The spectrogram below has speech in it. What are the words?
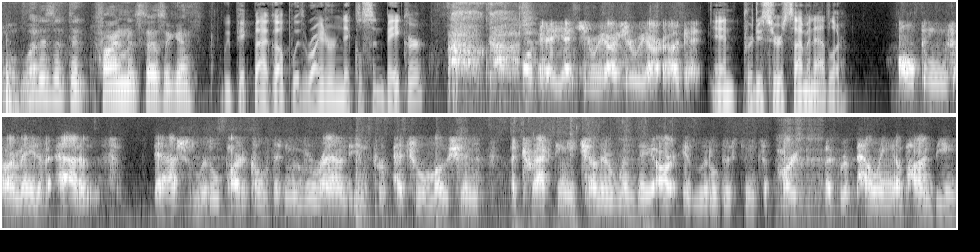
what is it that Feynman says again? We pick back up with writer Nicholson Baker Oh, God. Okay, yeah, here we are, here we are. Okay. and producer Simon Adler. All things are made of atoms, dash little particles that move around in perpetual motion, attracting each other when they are a little distance apart, but repelling upon being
